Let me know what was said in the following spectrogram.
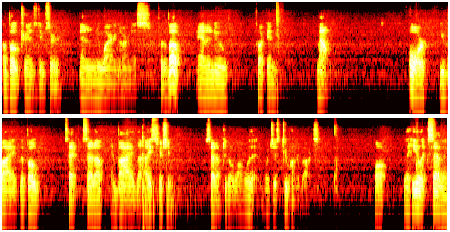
a boat transducer and a new wiring harness for the boat and a new fucking mount. Or you buy the boat set set up and buy the ice fishing setup to go along with it, which is 200 bucks. Well, the Helix 7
